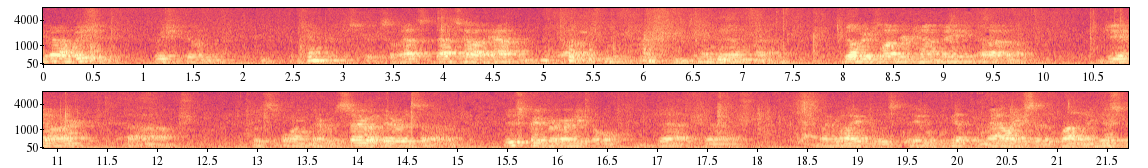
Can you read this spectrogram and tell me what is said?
you know, we should, we should go in the timber industry. So that's, that's how it happened. Uh, And then, uh, Builders Lumber Company, uh, GNR, uh, was formed. There was there was a newspaper article that, uh, my wife was able to get from Alex a lot of the history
